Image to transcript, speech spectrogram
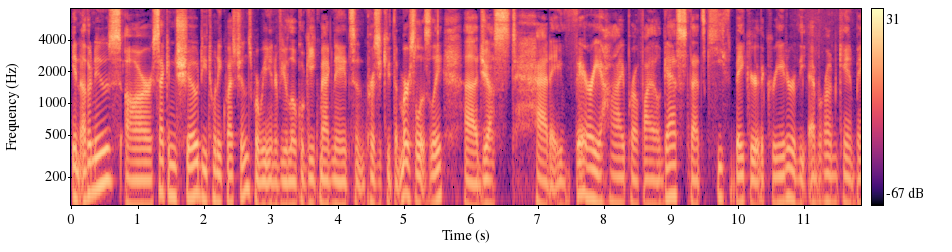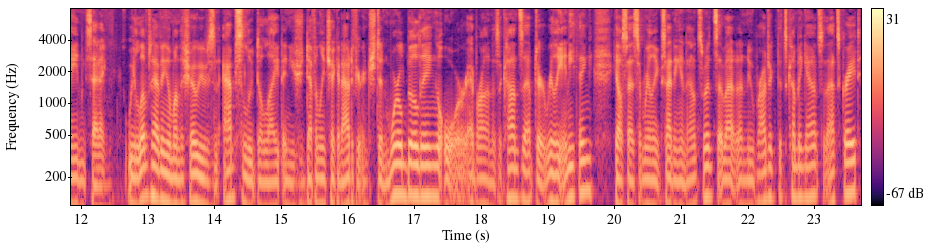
In other news, our second show, D20 Questions, where we interview local geek magnates and persecute them mercilessly, uh, just had a very high profile guest. That's Keith Baker, the creator of the Eberron campaign setting. We loved having him on the show. He was an absolute delight, and you should definitely check it out if you're interested in world building or Eberron as a concept or really anything. He also has some really exciting announcements about a new project that's coming out, so that's great.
